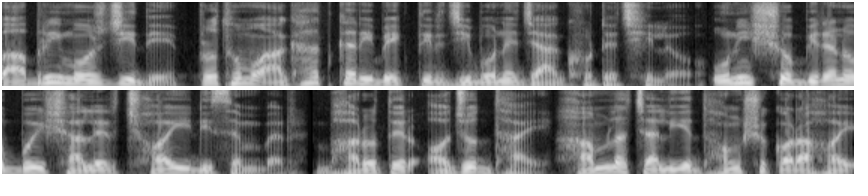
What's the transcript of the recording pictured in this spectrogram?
বাবরি মসজিদে প্রথম আঘাতকারী ব্যক্তির জীবনে যা ঘটেছিল, উনিশশো বিরানব্বই সালের ছয়ই ডিসেম্বর, ভারতের অযোধ্যায় হামলা চালিয়ে ধ্বংস করা হয়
